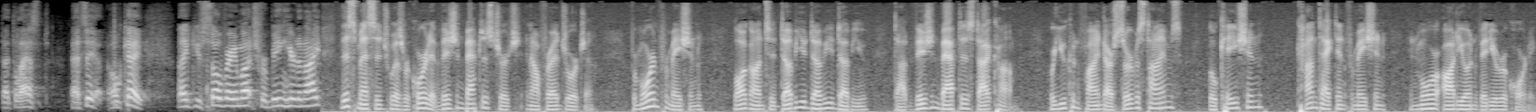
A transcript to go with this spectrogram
That's the last, that's it. Okay. Thank you so very much for being here tonight. This message was recorded at Vision Baptist Church in Alpharetta, Georgia. For more information, log on to www.visionbaptist.com, where you can find our service times, location, contact information, and more audio and video recordings.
